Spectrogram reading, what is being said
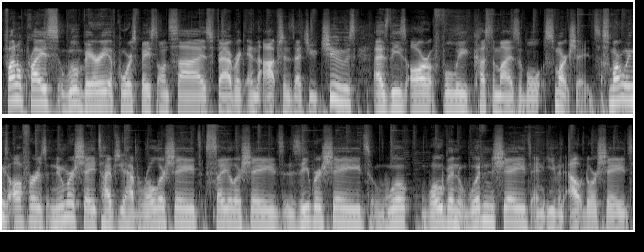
Final price will vary, of course, based on size, fabric, and the options that you choose, as these are fully customizable smart shades. SmartWings offers numerous shade types. You have roller shades, cellular shades, zebra shades, wo woven wooden shades, and even out outdoor shades.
